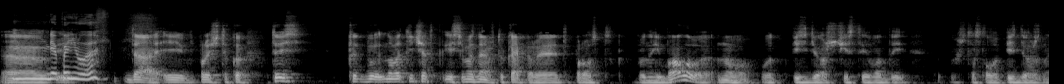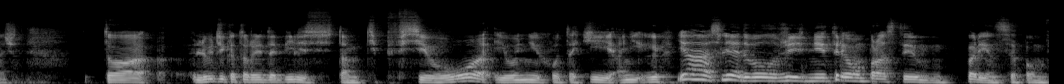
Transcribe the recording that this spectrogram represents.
Mm, я и, поняла. Да, и прочее такое. То есть, как бы, ну, в отличие от, если мы знаем, что каперы это просто как бы наебалово, ну, вот пиздеж чистой воды, что слово пиздеж значит, то люди, которые добились там типа, всего, и у них вот такие, они, я следовал в жизни трем простым принципам.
